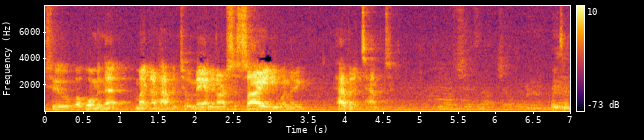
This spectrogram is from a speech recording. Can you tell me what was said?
to a woman that might not happen to a man in our society when they have an attempt? Emotions about children. What's that?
